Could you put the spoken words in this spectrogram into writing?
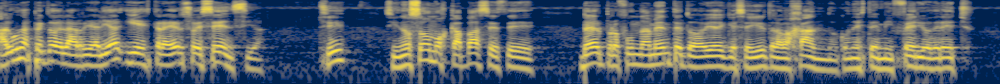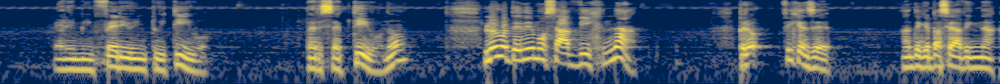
algún aspecto de la realidad y extraer su esencia. ¿sí? Si no somos capaces de ver profundamente, todavía hay que seguir trabajando con este hemisferio derecho el hemisferio intuitivo, perceptivo, ¿no? Luego tenemos a Vigna, pero fíjense, antes que pase a Vigna,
